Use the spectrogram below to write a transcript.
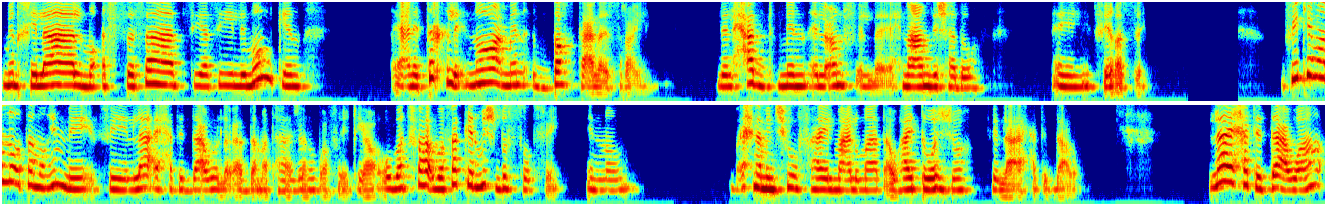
من خلال مؤسسات سياسية اللي ممكن يعني تخلق نوع من الضغط على إسرائيل للحد من العنف اللي إحنا عم نشهده إيه، في غزة. وفي كمان نقطة مهمة في لائحة الدعوة اللي قدمتها جنوب أفريقيا وبفكر مش بالصدفة إنه إحنا بنشوف هاي المعلومات أو هاي التوجه في لائحة الدعوة. لائحة الدعوة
